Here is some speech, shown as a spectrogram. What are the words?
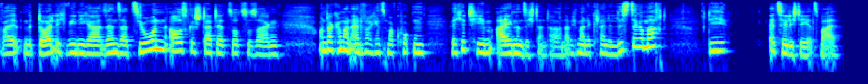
weil mit deutlich weniger Sensationen ausgestattet sozusagen. Und da kann man einfach jetzt mal gucken, welche Themen eignen sich dann da. Da habe ich mal eine kleine Liste gemacht, die erzähle ich dir jetzt mal.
